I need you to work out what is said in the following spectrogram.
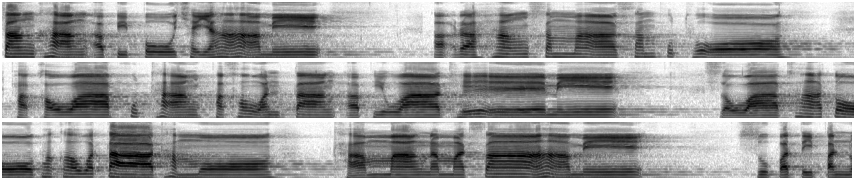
สังฆังอภิปูชยาเมอะระหังสัมมาสัมพุทโธ ภะควาพุทธังภะควันตังอภิวาเทมิสวาคาโตภะควตาธัมโมธัมมังนัมมัสสามิสุปฏิปันโน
